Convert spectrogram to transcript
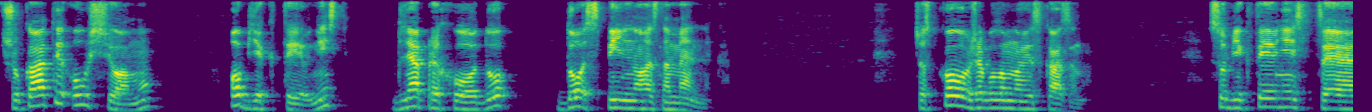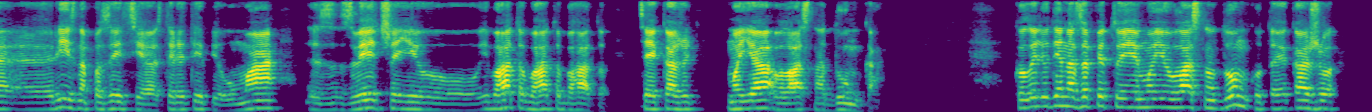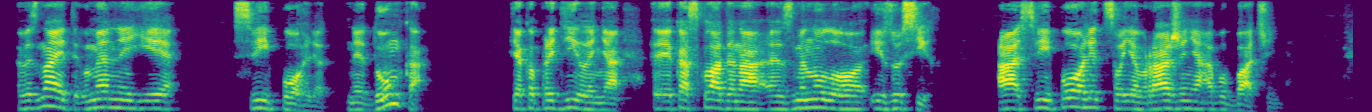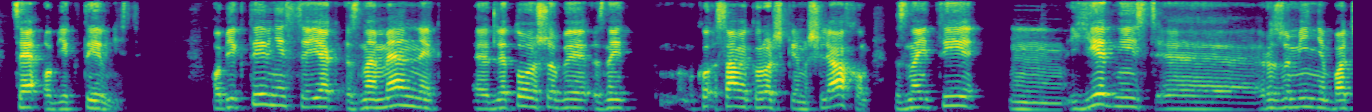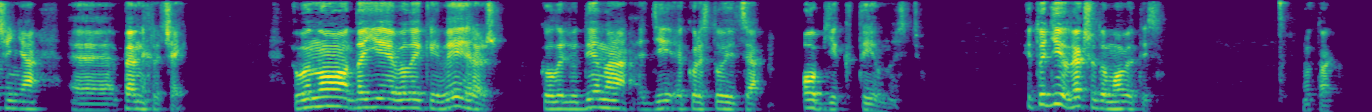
шукати у всьому об'єктивність для приходу до спільного знаменника. Частково вже було мною сказано. Суб'єктивність це е, різна позиція стереотипів ума, звичаїв і багато, багато, багато. Це, як кажуть, моя власна думка. Коли людина запитує мою власну думку, то я кажу: ви знаєте, у мене є свій погляд, не думка, як оприділення, е, яка складена е, з минулого і з усіх, а свій погляд, своє враження або бачення. Це об'єктивність. Об'єктивність це як знаменник е, для того, щоб знайти саме коротким шляхом знайти єдність розуміння бачення певних речей. Воно дає великий виграш, коли людина користується об'єктивністю. І тоді легше домовитись. Ну так.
